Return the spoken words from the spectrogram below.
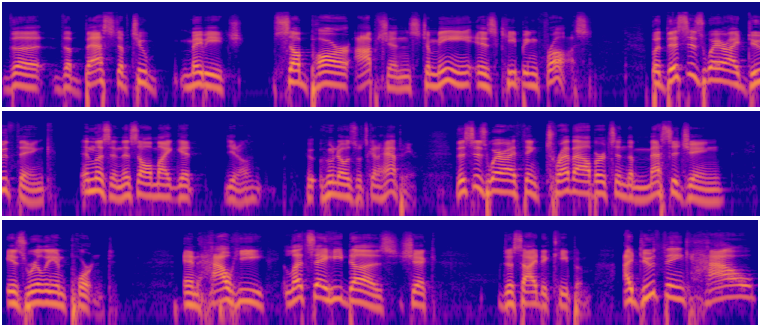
the the best of two maybe subpar options to me is keeping Frost. But this is where I do think, and listen, this all might get, you know, who, who knows what's going to happen here. This is where I think Trev Alberts and the messaging is really important. And how he, let's say he does, Schick, decide to keep him. I do think how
